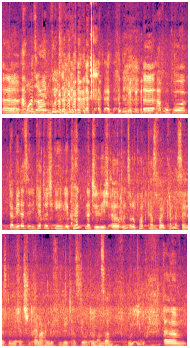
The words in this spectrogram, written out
Äh, Äh, Wohlsein. Wohlsein. äh, apropos, da wird das Etikett durch die Gegend. Ihr könnt natürlich äh, unsere Podcast-Folge, kann das sein, dass du mich jetzt schon dreimal angefühlt hast hier unter Wasser? Ui. Ähm,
